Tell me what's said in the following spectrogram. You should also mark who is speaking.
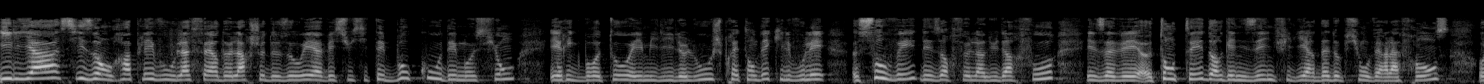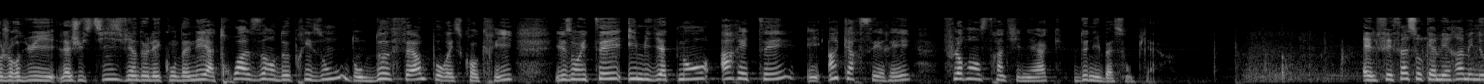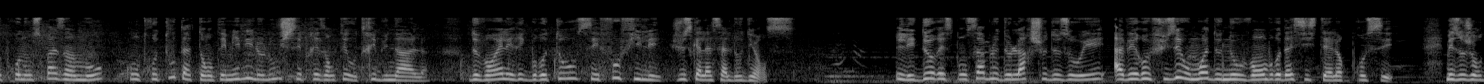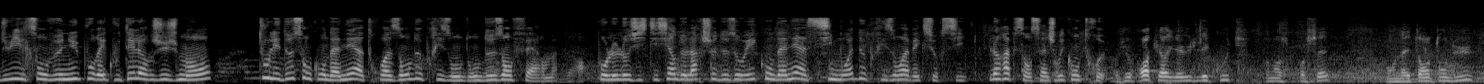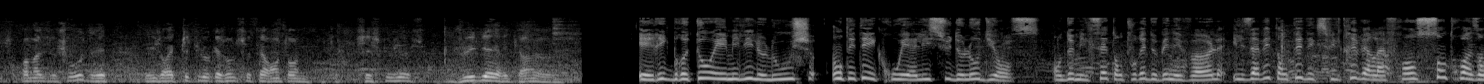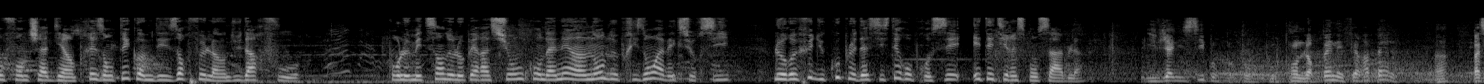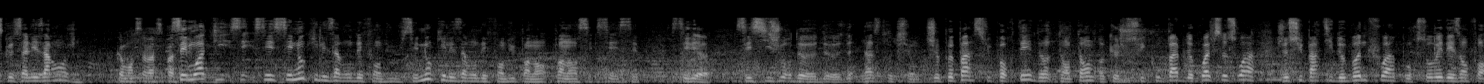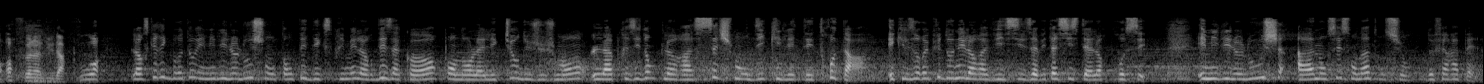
Speaker 1: Il y a six ans, rappelez-vous, l'affaire de l'Arche de Zoé avait suscité beaucoup d'émotions. Éric Breteau et Émilie Lelouch prétendaient qu'ils voulaient sauver des orphelins du Darfour. Ils avaient euh, tenté d'organiser une filière d'adoption vers la France. Aujourd'hui, la justice vient de les condamner à trois ans de prison, dont deux fermes pour escroquerie. Ils ont été immédiatement arrêtés et incarcérés. Florence Trintignac, Denis Basson-Pierre.
Speaker 2: Elle fait face aux caméras mais ne prononce pas un mot. Contre toute attente, Émilie Lelouch s'est présentée au tribunal. Devant elle, Éric Breteau s'est faufilé jusqu'à la salle d'audience. Les deux responsables de l'Arche de Zoé avaient refusé au mois de novembre d'assister à leur procès. Mais aujourd'hui, ils sont venus pour écouter leur jugement. Tous les deux sont condamnés à trois ans de prison, dont deux enfermes. Pour le logisticien de l'Arche de Zoé, condamné à six mois de prison avec sursis, leur absence a joué contre eux.
Speaker 3: Je crois qu'il y a eu de l'écoute pendant ce procès. On a été entendu sur pas mal de choses et, ils auraient peut-être eu l'occasion de se faire entendre. C'est ce que je, lui ai dit à Eric. Hein.
Speaker 2: Éric Breteau et Émilie Lelouch ont été écroués à l'issue de l'audience. En 2007, entourés de bénévoles, ils avaient tenté d'exfiltrer vers la France 103 enfants tchadiens présentés comme des orphelins du Darfour. Pour le médecin de l'opération, condamné à un an de prison avec sursis, le refus du couple d'assister au procès était irresponsable.
Speaker 4: Ils viennent ici pour, prendre leur peine et faire appel, hein, parce que ça les arrange.
Speaker 5: Comment ça va se passer
Speaker 4: C'est moi qui, c'est nous qui les avons défendus. C'est nous qui les avons défendus pendant pendant ces, euh, six jours d'instruction. je ne peux pas supporter d'entendre que je suis coupable de quoi que ce soit. Je suis parti de bonne foi pour sauver des enfants orphelins du Darfour.
Speaker 2: Lorsqu'Éric Breteau et Émilie Lelouch ont tenté d'exprimer leur désaccord pendant la lecture du jugement, la présidente leur a sèchement dit qu'il était trop tard et qu'ils auraient pu donner leur avis s'ils avaient assisté à leur procès. Émilie Lelouch a annoncé son intention de faire appel.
